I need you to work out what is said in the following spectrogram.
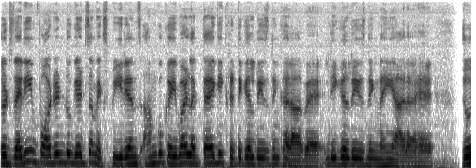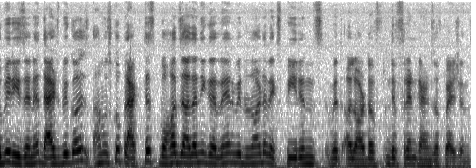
So, it's very important to get some experience. हमको कई बार लगता है कि critical reasoning खराब है, legal reasoning नहीं आ रहा है. जो भी reason है, that's because हम उसको practice बहुत ज़्यादा नहीं कर रहे हैं and we do not have experience with a lot of different kinds of questions.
